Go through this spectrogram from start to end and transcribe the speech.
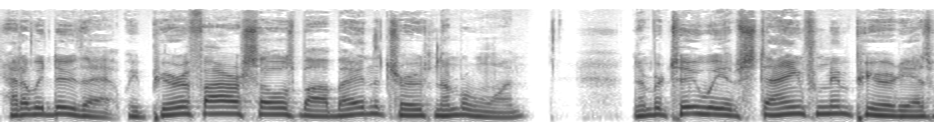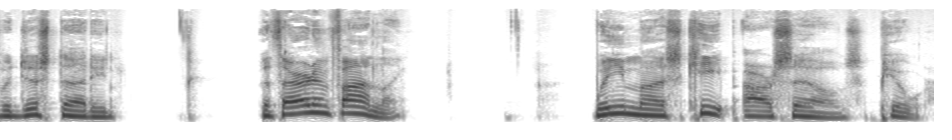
How do we do that? We purify our souls by obeying the truth, number one. Number two, we abstain from impurity, as we just studied. The third and finally, we must keep ourselves pure.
